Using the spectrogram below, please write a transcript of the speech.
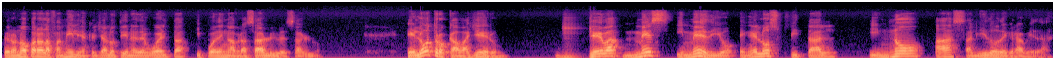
pero no para la familia que ya lo tiene de vuelta y pueden abrazarlo y besarlo. El otro caballero lleva mes y medio en el hospital y no ha salido de gravedad.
